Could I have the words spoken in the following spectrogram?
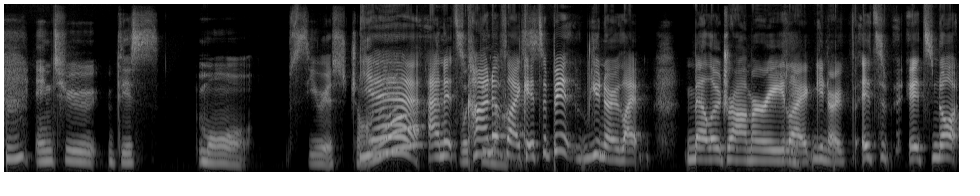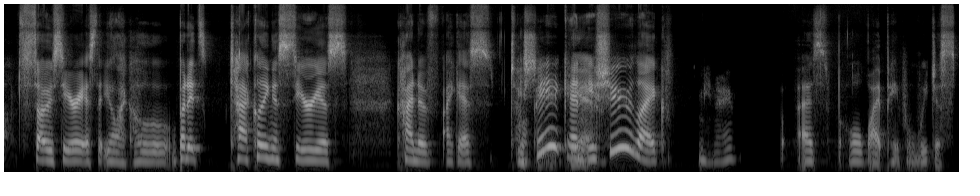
mm. into this more serious genre. Yeah, and it's kind of like it's a bit, you know, like melodrama-y, like, you know, it's it's not so serious that you're like, oh, but it's tackling a serious kind of, I guess, topic and yeah. issue. Like, you know, as all white people, we just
